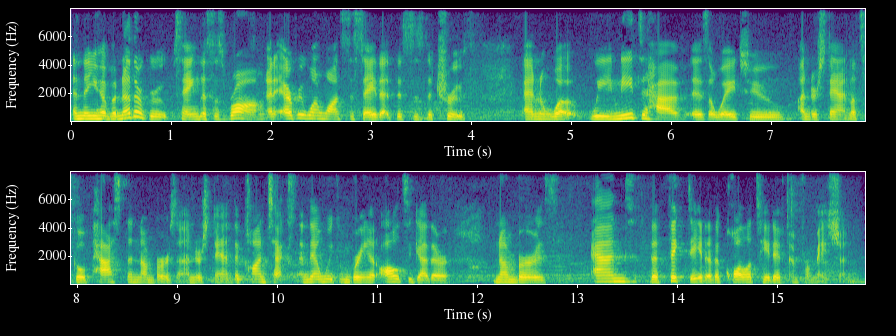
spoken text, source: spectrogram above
and then you have another group saying this is wrong, and everyone wants to say that this is the truth. And what we need to have is a way to understand, let's go past the numbers and understand the context, and then we can bring it all together, numbers and the thick data, the qualitative information.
